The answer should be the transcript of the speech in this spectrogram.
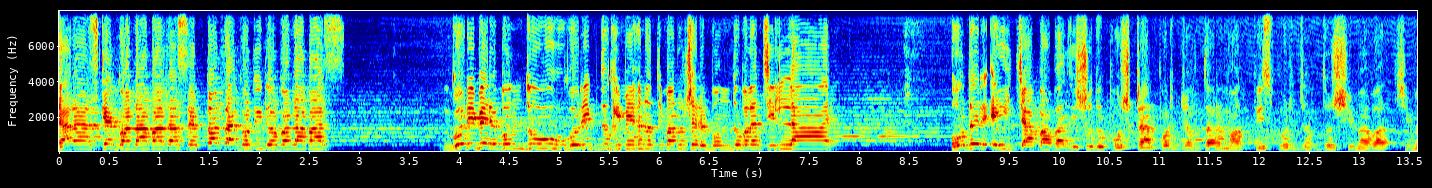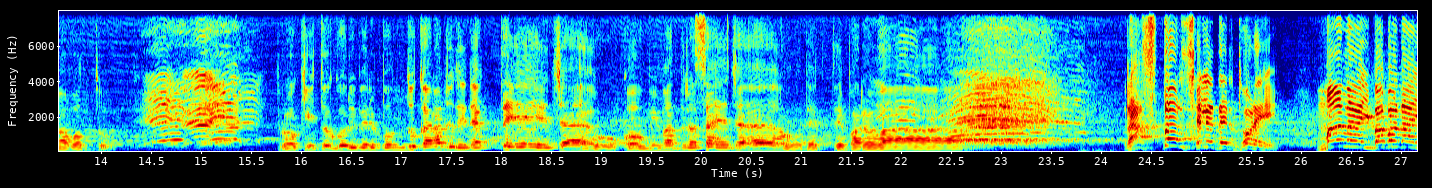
যারা আজকে গলাবাজ আছে গরিবের বন্ধু, গরিব দুঃখী, মেহনতি মানুষের বন্ধু বলে চিল্লায়। ওদের এই চাপাবাজি শুধু পোস্টার পর্যন্ত আর মত পিস পর্যন্ত সীমাবাদ সীমাবদ্ধ। প্রকৃত গরিবের বন্ধু কারা যদি দেখতে চাও কৌমি মাদ্রাসায় যাও, দেখতে পারবা রাস্তার ছেলেদের ধরে, মা নাই, বাবা নাই,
